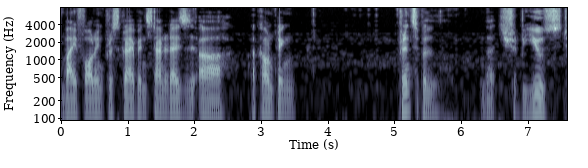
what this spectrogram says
by following prescribed and standardized uh, accounting principle that should be used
